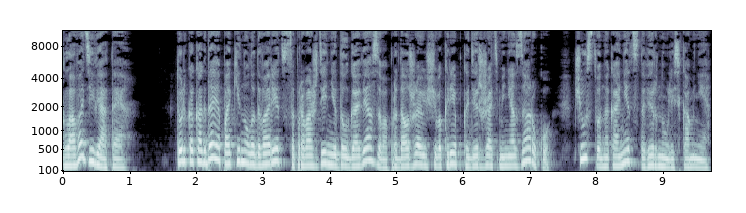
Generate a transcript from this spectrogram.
Глава девятая. Только когда я покинула дворец в сопровождении Долговязова, продолжающего крепко держать меня за руку, чувства наконец-то вернулись ко мне.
